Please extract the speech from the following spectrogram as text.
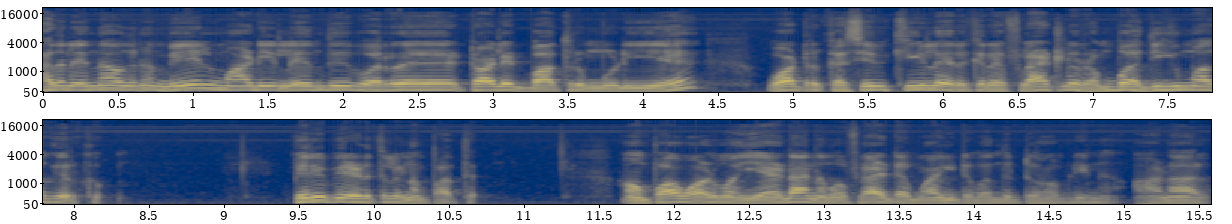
அதில் என்ன ஆகுதுன்னா மேல் மாடியிலேருந்து வர்ற டாய்லெட் பாத்ரூம் உடைய வாட்டர் கசிவு கீழே இருக்கிற ஃப்ளாட்டில் ரொம்ப அதிகமாக இருக்கும். பெரிய பெரிய இடத்துல நான் பார்த்தேன். அவன் பாவம் அழுவான் ஏன்டா நம்ம ஃப்ளாட்டை வாங்கிட்டு வந்துட்டோம்? அப்படின்னு. ஆனால்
